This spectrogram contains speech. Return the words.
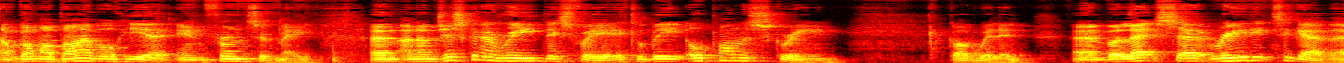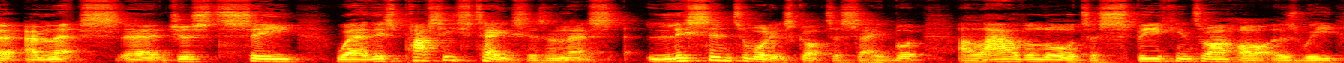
I've got my Bible here in front of me, um, and I'm just going to read this for you. It'll be up on the screen, God willing. Um, but let's uh, read it together and let's uh, just see where this passage takes us and let's listen to what it's got to say, but allow the Lord to speak into our heart as we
